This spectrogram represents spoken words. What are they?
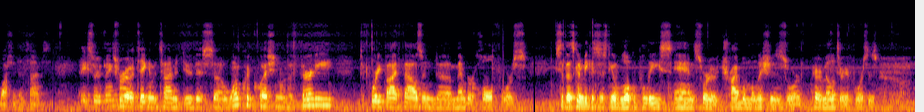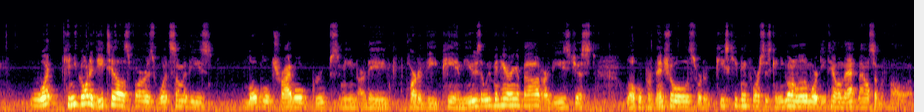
Washington Times. Hey, sir, thanks for uh, taking the time to do this. Uh, One quick question on the 30 to 45,000 uh, member whole force. You said that's going to be consisting of local police and sort of tribal militias or paramilitary forces. What, can you go into detail as far as what some of these local tribal groups, I mean, are they part of the PMUs that we've been hearing about? Are these just local provincial sort of peacekeeping forces? Can you go into a little more detail on that? And I also have a follow-up.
